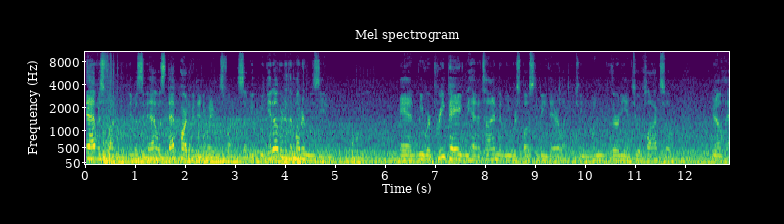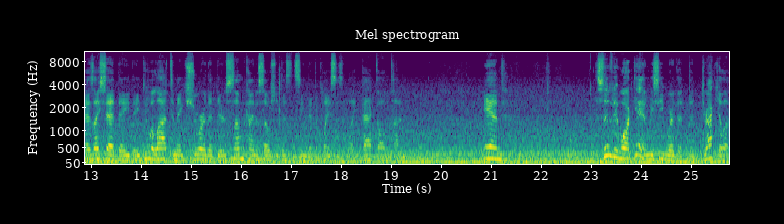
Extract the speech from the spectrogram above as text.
yeah, it was fun. It was that was that part of it anyway was fun. So we, we get over to the Mutter Museum, and we were prepaid. We had a time that we were supposed to be there, like between 1.30 and two o'clock. So, you know, as I said, they they do a lot to make sure that there's some kind of social distancing, that the place isn't like packed all the time. And as soon as we walk in, we see where the, the Dracula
